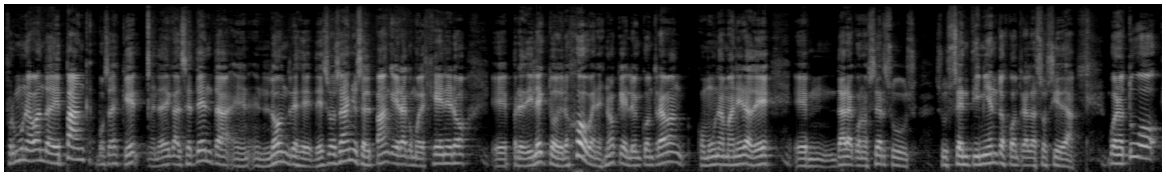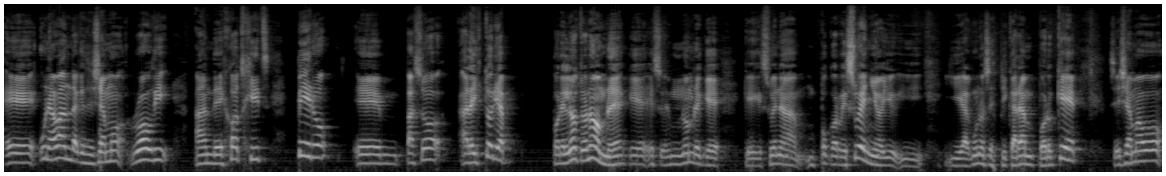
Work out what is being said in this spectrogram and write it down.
formó una banda de punk. Vos sabés que en la década del 70, en, Londres de, esos años, el punk era como el género eh, predilecto de los jóvenes, ¿no? que lo encontraban como una manera de em, dar a conocer sus, sus, sentimientos contra la sociedad. Bueno, tuvo eh, una banda que se llamó Rowdy and the Hot Hits, pero em, pasó a la historia por el otro nombre, que es un nombre que, suena un poco risueño y, algunos explicarán por qué se llamaba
